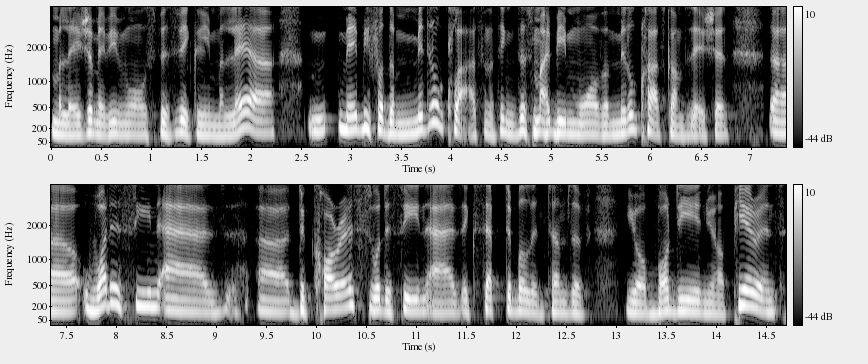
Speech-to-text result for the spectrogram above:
Malaysia, maybe more specifically Malaya, m- maybe for the middle class, and I think this might be more of a middle class conversation, uh, what is seen as uh, decorous, what is seen as acceptable in terms of your body and your appearance,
